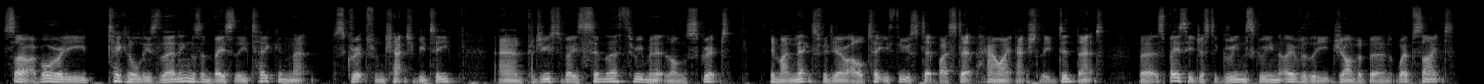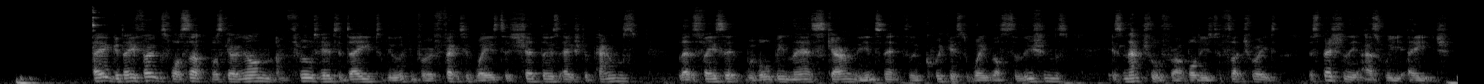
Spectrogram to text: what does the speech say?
So I've already taken all these learnings and basically taken that script from ChatGPT and produced a very similar three minute long script. In my next video, I'll take you through step by step how I actually did that, but it's basically just a green screen over the JavaBurn website. Hey, good day folks, what's up, what's going on? I'm thrilled here today to be looking for effective ways to shed those extra pounds. Let's face it, we've all been there scouring the internet for the quickest weight loss solutions. It's natural for our bodies to fluctuate, especially as we age.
